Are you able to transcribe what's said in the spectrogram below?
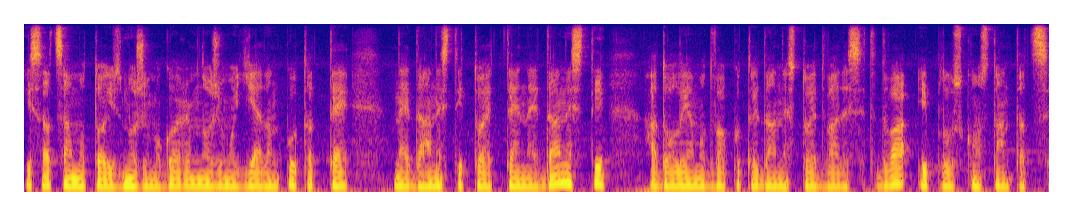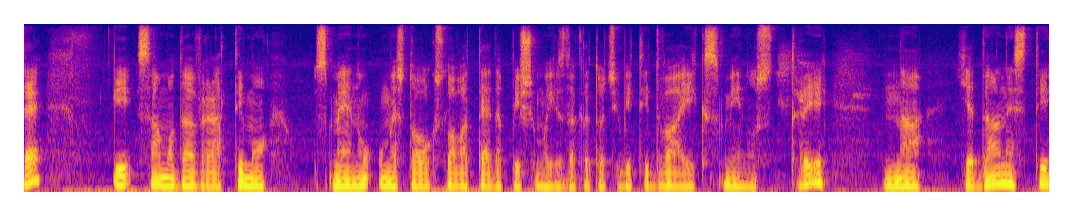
I sad samo to izmnožimo gore, množimo 1 puta t na 11 to je t na 11 a dole imamo 2 puta 11, to je 22 i plus konstanta c i samo da vratimo smenu umesto ovog slova t da pišemo x, dakle to će biti 2x minus 3 na 11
